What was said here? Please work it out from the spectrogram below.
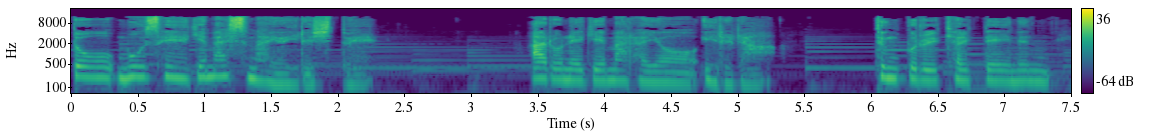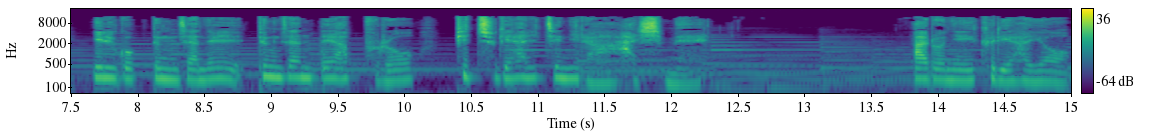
또 모세에게 말씀하여 이르시되 아론에게 말하여 이르라 등불을 켤 때에는 일곱 등잔을 등잔대 앞으로 비추게 할지니라 하심에 아론이 그리하여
